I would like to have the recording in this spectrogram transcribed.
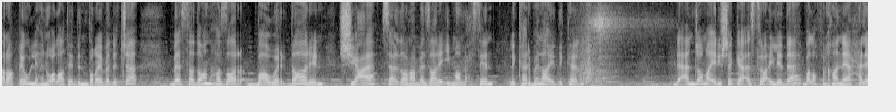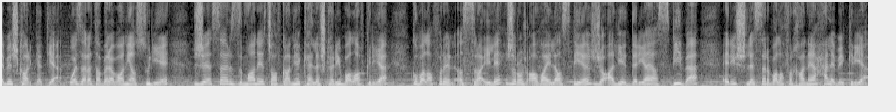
عراقێ و لە هەن وڵاتێ دن بڕێوە دەچە بە سەدان هزار باوەەردارن شیعە سەردانە بەزارە ئیمام حسێن لە کەربەلای دکەن. دەئەنجامە عێریشەکە ئەسرائیلێدە بەڵە فرخانەیە حەلەبێش کارکەتیە وەزارەتە بەرەوانیا سووریێ ژێسەر زمانێ چاافکانیە کە لەشکری بەڵاف کریە کو بەڵافرێن ئەسرائیلێ ژ ڕۆژ ئاوای لاسقیە ژە عالیە دەریایە سپیبە عێریش لەسەر بەڵافرخانەیە حەلەبێ کریە.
